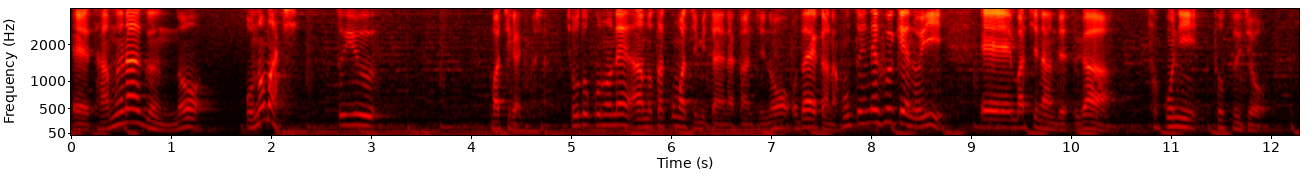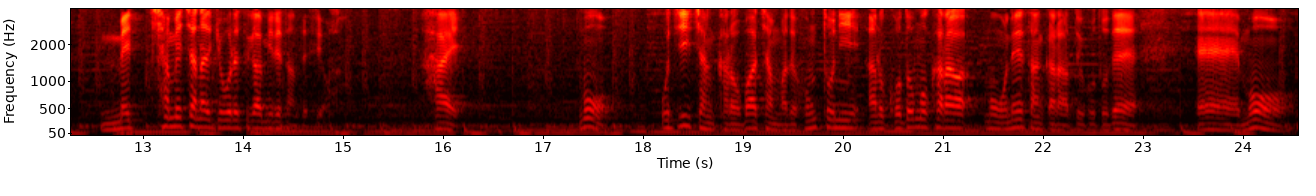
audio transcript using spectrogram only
えー田村郡の小野町という町がありました。ちょうどこのねあのタコ町みたいな感じの穏やかな本当にね風景のいい、えー町なんですがそこに突如めっちゃめちゃな行列が見れたんですよ。はい。もうおじいちゃんからおばあちゃんまで本当にあの子供からもうお姉さんからということで、えーもう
